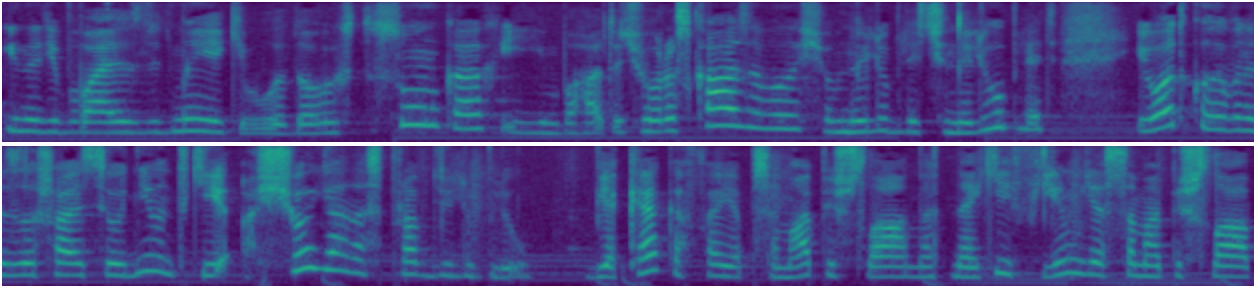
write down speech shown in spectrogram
іноді буває з людьми, які були в довгих стосунках, і їм багато чого розказували, що вони люблять чи не люблять. І от коли вони залишаються одні, вони такі, а що я насправді люблю? В яке кафе я б сама пішла, на, на який фільм я сама пішла б,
